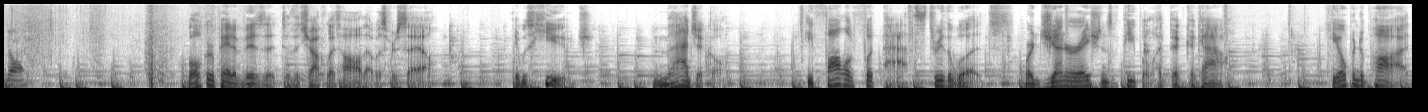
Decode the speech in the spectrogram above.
No. Volker paid a visit to the chocolatal that was for sale. It was huge, magical. He followed footpaths through the woods where generations of people had picked cacao. He opened a pod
